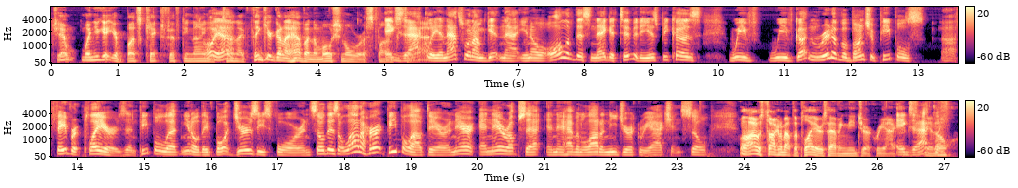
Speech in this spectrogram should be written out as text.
Jim, when you get your butts kicked 59 Oh, to yeah. 10, I think you're going to have an emotional response. to that. Exactly, and that's what I'm getting at. You know, all of this negativity is because we've we've gotten rid of a bunch of people's uh, favorite players and people that you know they've bought jerseys for, and so there's a lot of hurt people out there, and they're and they're upset and they're having a lot of knee jerk reactions. So, Well, I was talking about the players having knee jerk reactions. Exactly. You know?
